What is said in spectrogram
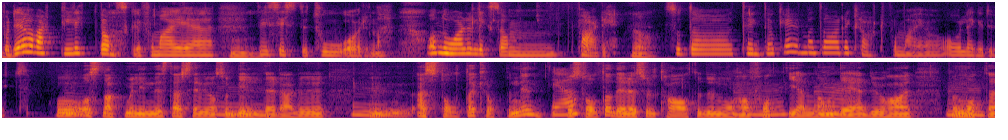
For det har vært litt vanskelig for meg eh, de siste to årene. Og nå er det liksom ferdig. Ja. Så da tenkte jeg ok, men da er det klart for meg å, å legge det ut. Og, og Snakk med Lindis, der ser vi også bilder der du mm. er stolt av kroppen din. Ja. Er stolt av det resultatet du nå har fått gjennom det du har på en måte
